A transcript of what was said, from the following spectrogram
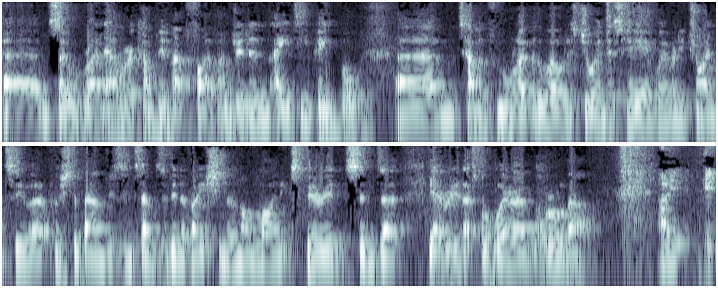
Um, so right now we're a company of about 580 people. Um, talent from all over the world has joined us here. We're really trying to push the boundaries in terms of innovation and online experience, and yeah, really that's what we're what we're all about. I mean, it,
